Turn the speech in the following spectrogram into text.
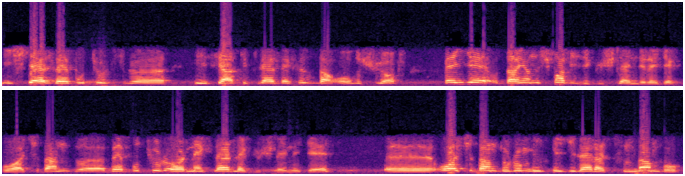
işler ve bu tür e, inisiyatifler de hızla oluşuyor. Bence dayanışma bizi güçlendirecek bu açıdan e, ve bu tür örneklerle güçleneceğiz. E, o açıdan durum mülteciler açısından bu.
